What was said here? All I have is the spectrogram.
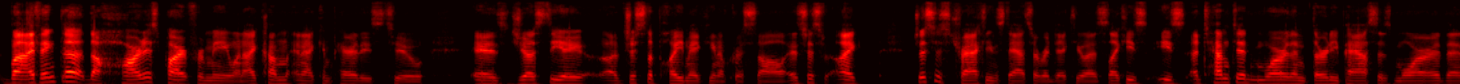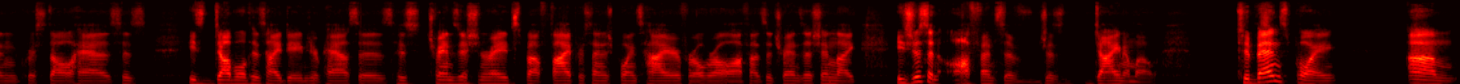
but I think the the hardest part for me when I come and I compare these two is just the uh, just the playmaking of Cristall. It's just like just his tracking stats are ridiculous. Like he's he's attempted more than 30 passes more than Cristall has. His he's doubled his high danger passes. His transition rate's about five percentage points higher for overall offensive transition. Like he's just an offensive just dynamo. To Ben's point, um,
